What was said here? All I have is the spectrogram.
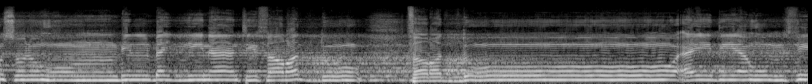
رسلهم بالبينات فردوا فردوا أيديهم في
